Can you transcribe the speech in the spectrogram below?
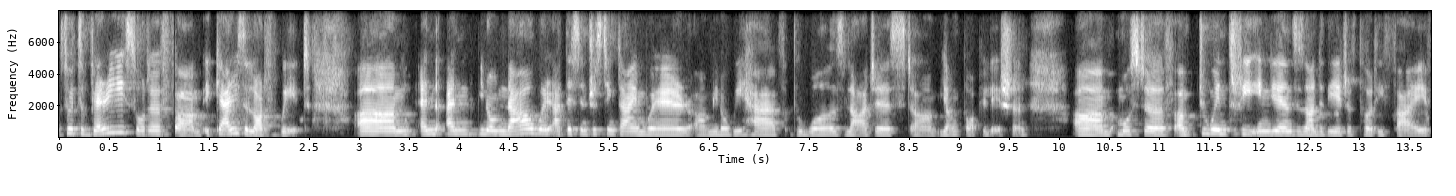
so it's a very sort of um, it carries a lot of weight, um, and and you know now we're at this interesting time where um, you know we have the world's largest um, young population. most of two in three Indians is under the age of thirty five,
